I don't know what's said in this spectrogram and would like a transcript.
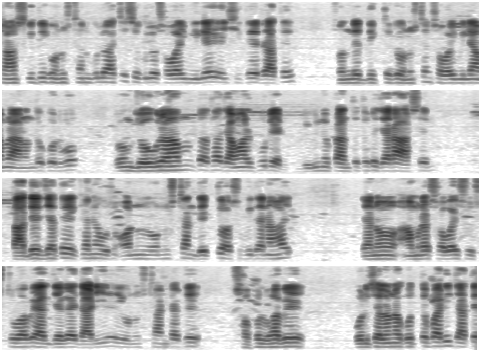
সাংস্কৃতিক অনুষ্ঠানগুলো আছে সেগুলো সবাই মিলে এই শীতের রাতে সন্ধ্যের দিক থেকে অনুষ্ঠান সবাই মিলে আমরা আনন্দ করব। এবং জৌগ্রাম তথা জামালপুরের বিভিন্ন প্রান্ত থেকে যারা আসেন, তাদের যাতে এখানে অনু- অনু- অনুষ্ঠান দেখতে অসুবিধা না হয়, যেন আমরা সবাই সুষ্ঠুভাবে এক জায়গায় দাঁড়িয়ে এই অনুষ্ঠানটাকে সফলভাবে পরিচালনা করতে পারি, যাতে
